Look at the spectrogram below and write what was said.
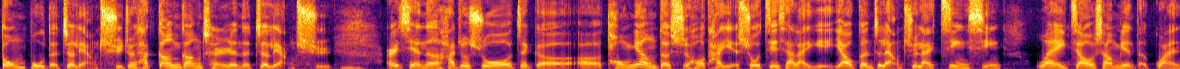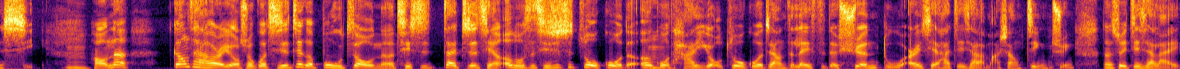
东部的这两区，就是他刚刚承认的这两区。嗯，而且呢，他就说这个呃，同样的时候，他也说接下来也要跟这两区来进行外交上面的关系。嗯，好，那。刚才赫尔有说过，其实这个步骤呢，其实在之前俄罗斯其实是做过的，俄国他有做过这样子类似的宣读，而且他接下来马上进军，那所以接下来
